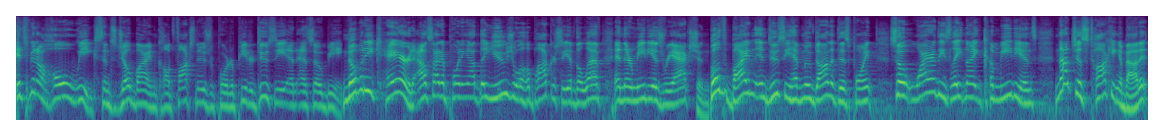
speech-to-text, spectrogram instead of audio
It's been a whole week since Joe Biden called Fox News reporter Peter Doocy an SOB. Nobody cared outside of pointing out the usual hypocrisy of the left and their media's reaction. Both Biden and Doocy have moved on at this point, so why are these late night comedians not just talking about it,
